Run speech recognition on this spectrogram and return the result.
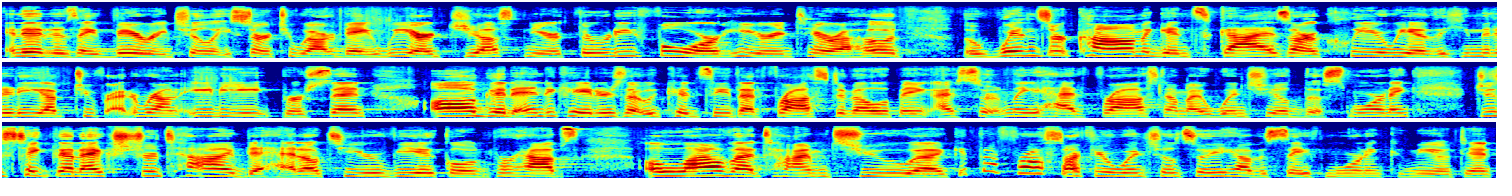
and it is a very chilly start to our day. We are just near 34 here in Terre Haute. The winds are calm, again, skies are clear. We have the humidity up to right around 88%. All good indicators that we could see that frost developing. I certainly had frost on my windshield this morning. Just take that extra time to head out to your vehicle and perhaps allow that time to uh, get that frost off your windshield so you have a safe safe morning commute and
